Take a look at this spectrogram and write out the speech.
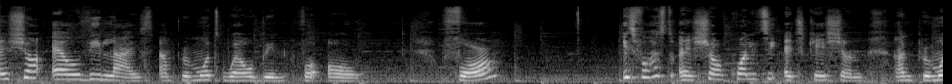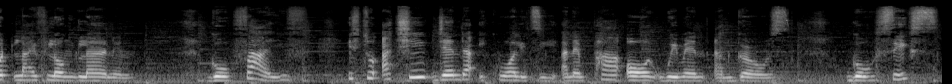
ensure healthy lives and promote well-being for all. 4 is for us to ensure quality education and promote lifelong learning. Goal 5 is to achieve gender equality and empower all women and girls. Goal 6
